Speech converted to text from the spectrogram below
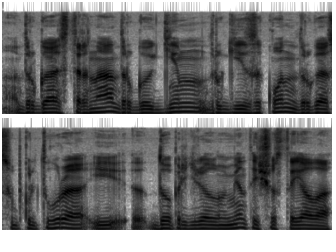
другая страна, другой гимн, другие законы, другая субкультура, и э, до определенного момента еще стояла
